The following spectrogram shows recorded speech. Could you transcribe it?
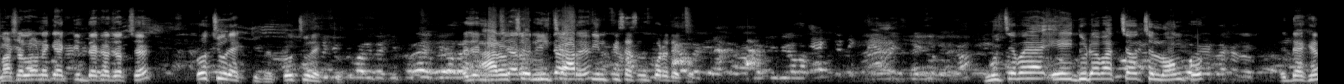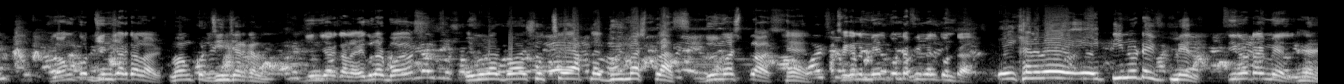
মাশাআল্লাহ অনেক অ্যাক্টিভ দেখা যাচ্ছে। প্রচুর অ্যাক্টিভ প্রচুর অ্যাক্টিভ এই যে আর হচ্ছে নিচে আর তিন পিস আছে উপরে দেখো। নিচে ভাইয়া এই দুটা বাচ্চা হচ্ছে লং কোট দেখেন long coat ginger colour. Long coat ginger colour. Ginger colour. এগুলার বয়স? এগুলার বয়স হচ্ছে আপনার দুই মাস প্লাস দুই মাস প্লাস হ্যাঁ। আচ্ছা এখানে মেল কোনটা ফিমেল কোনটা? এইখানে ভাই এই তিনোটাই মেল তিনোটাই মেল হ্যাঁ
